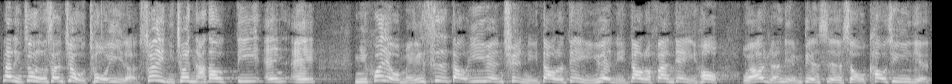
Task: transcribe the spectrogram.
那你做核酸就有唾液了，所以你就会拿到 DNA。你会有每一次到医院去，你到了电影院，你到了饭店以后，我要人脸辨识的时候，我靠近一点，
